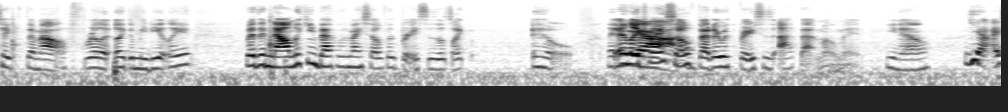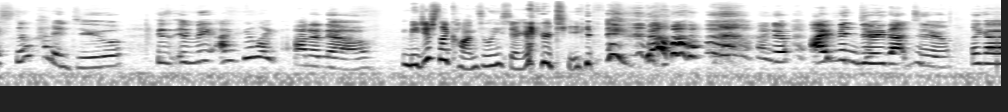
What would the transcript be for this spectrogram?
took them off really like immediately. But then now looking back with myself with braces, it's like, ew. Like I liked myself better with braces at that moment, you know. Yeah, I still kind of do. Because it may, I feel like, I don't know. Me just like constantly staring at her teeth. I've been doing that too. Like, I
